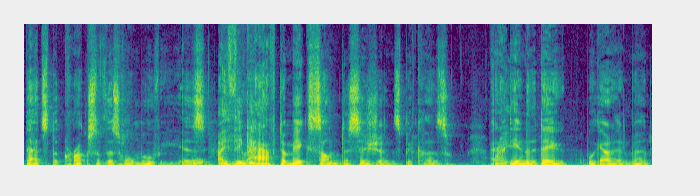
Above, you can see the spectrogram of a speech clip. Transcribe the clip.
that's the crux of this whole movie is Well, I think you it- have to make some decisions because at Right. the end of the day, we got to invent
